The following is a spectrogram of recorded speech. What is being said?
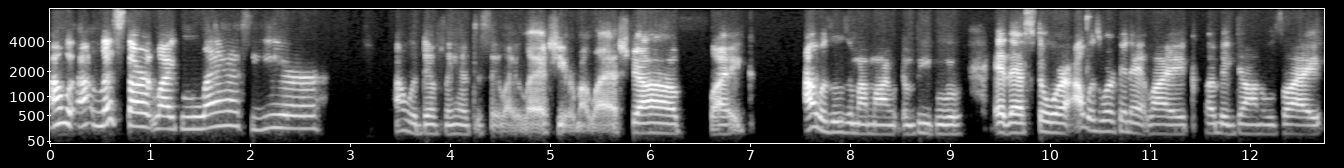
I would I, let's start like last year. I would definitely have to say like last year, my last job. Like I was losing my mind with them people at that store. I was working at like a McDonald's, like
